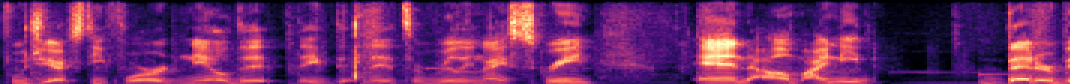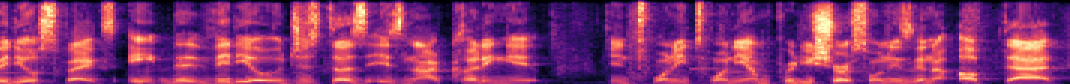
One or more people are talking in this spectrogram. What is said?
Fuji X-T4 nailed it. They, they, it's a really nice screen. And um, I need better video specs. 8-bit video just does is not cutting it in 2020. I'm pretty sure Sony's gonna up that,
